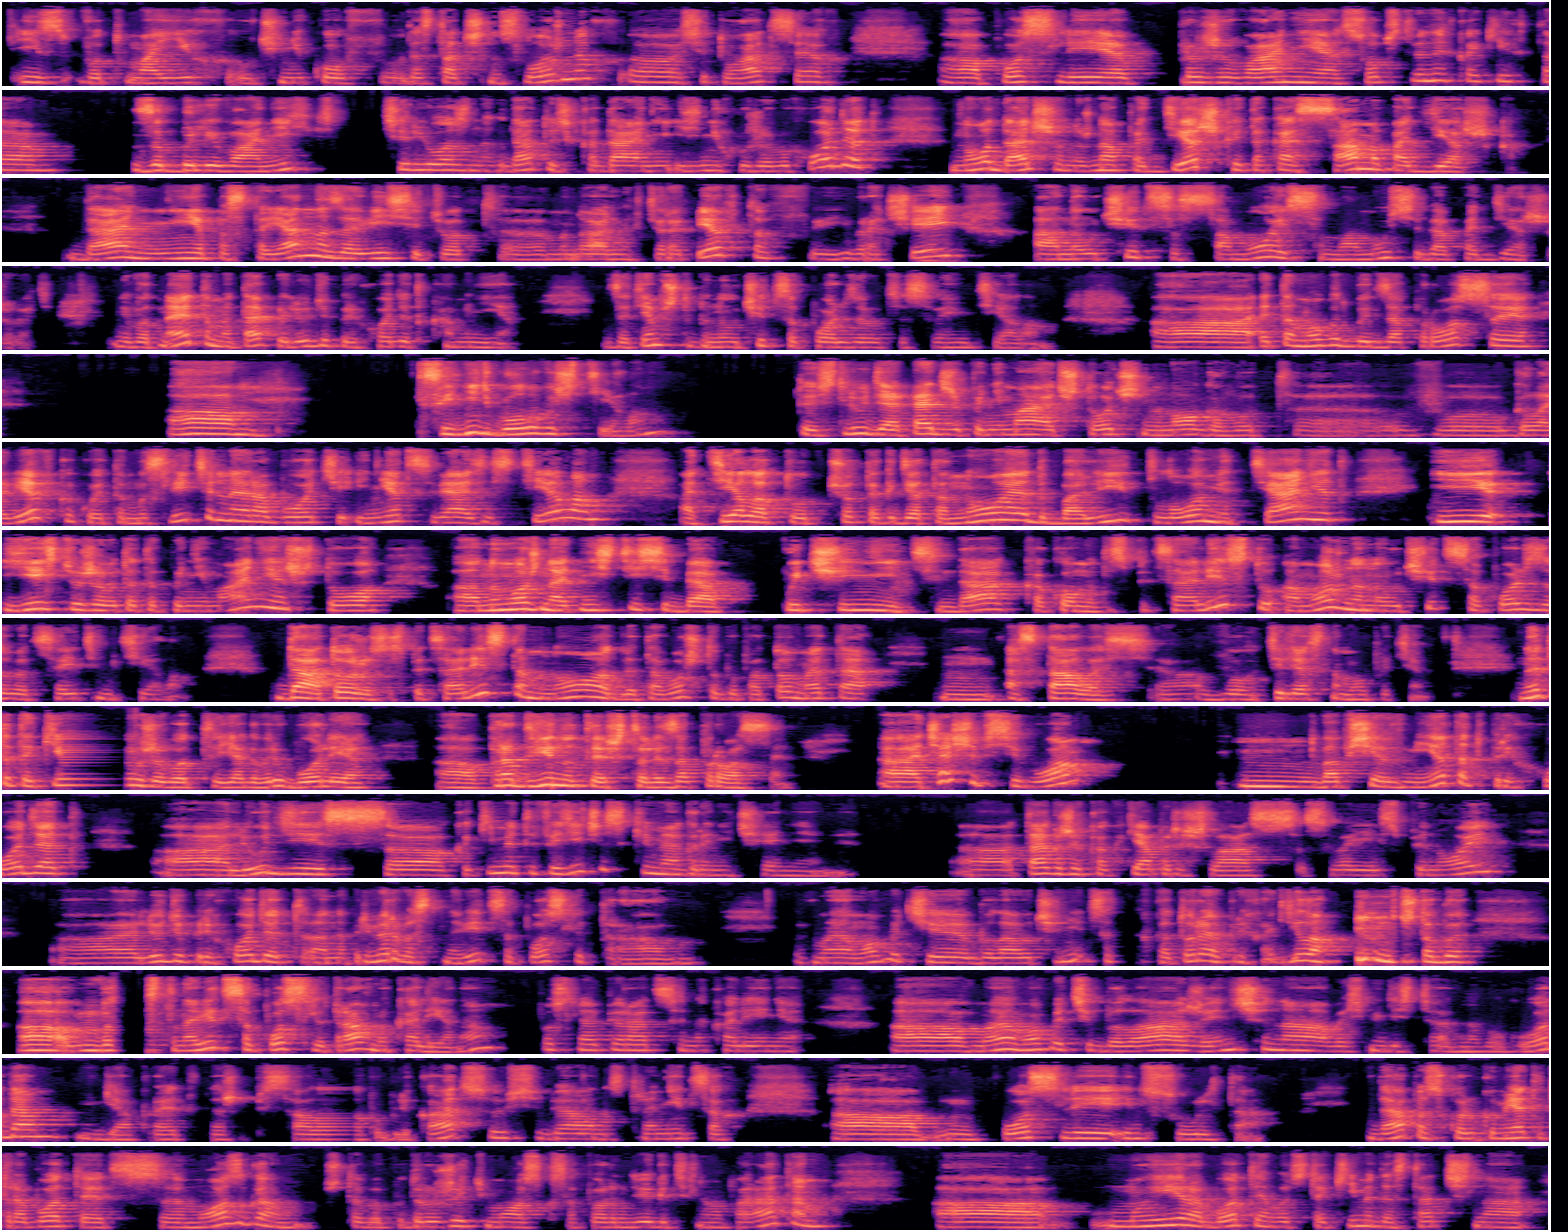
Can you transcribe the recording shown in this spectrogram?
из вот моих учеников в достаточно сложных э, ситуациях э, после проживания собственных каких-то заболеваний серьезных, да, то есть когда они из них уже выходят, но дальше нужна поддержка и такая самоподдержка, да, не постоянно зависеть от э, мануальных терапевтов и врачей, а научиться самой самому себя поддерживать. И вот на этом этапе люди приходят ко мне, за тем, чтобы научиться пользоваться своим телом. А, это могут быть запросы соединить голову с телом. То есть люди, опять же, понимают, что очень много вот э, в голове, в какой-то мыслительной работе, и нет связи с телом, а тело тут что-то где-то ноет, болит, ломит, тянет. И есть уже вот это понимание, что а, ну, можно отнести себя подчинить да, к какому-то специалисту, а можно научиться пользоваться этим телом. Да, тоже со специалистом, но для того, чтобы потом это осталось а, в телесном опыте. Но это такие уже, вот я говорю, более а, продвинутые, что ли, запросы. А, чаще всего вообще в метод приходят люди с какими-то физическими ограничениями. Так же, как я пришла со своей спиной, люди приходят, например, восстановиться после травм. В моем опыте была ученица, которая приходила, чтобы восстановиться после травмы колена, после операции на колене. А в моем опыте была женщина 81 года, я про это даже писала публикацию у себя на страницах, а, после инсульта. Да, поскольку метод работает с мозгом, чтобы подружить мозг с опорно-двигательным аппаратом, а, мы работаем вот с такими достаточно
